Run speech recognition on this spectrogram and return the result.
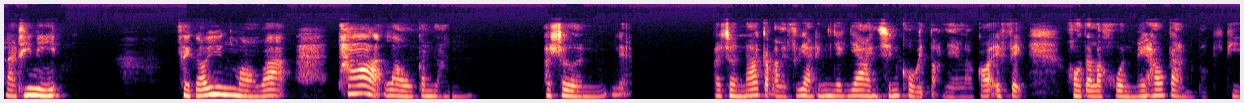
แล้วที่นี้ใส่ก็ยังมองว่าถ้าเรากำลังเผชิญเนี่ย ผชิญหน้ากับอะไรสักอย่างที่มันยากๆอย่างเช่นโควิดตอนนี้แล้วก็เอฟเฟกของแต่ละคนไม่เท่ากันบอกอีกที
